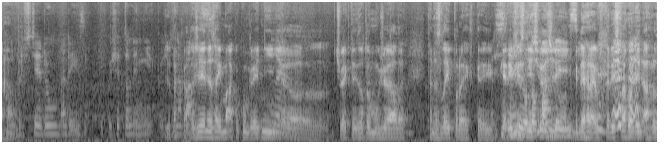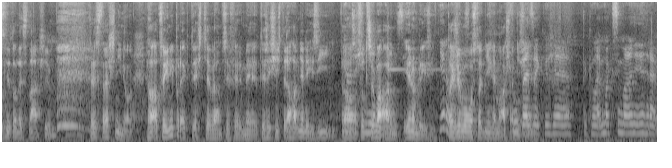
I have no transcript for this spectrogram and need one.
Aha. Oni prostě jedou na Daisy, jakože to není jako, Že vás. takže je nezajímá jako konkrétní Ne. uh, člověk, který za to může, ale ten zlej projekt, který, Přesně. který mi zničil život, kde hraju 400 hodin a hrozně to nesnáším. To je strašný, no. Hele, a co jiný projekty ještě v rámci firmy? Ty řešíš teda hlavně Daisy? Já řeším co třeba jenom Arm, Daisy. jenom Daisy. Jenom Takže o ostatních nemáš ani Vůbec, jakože takhle maximálně hraju.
